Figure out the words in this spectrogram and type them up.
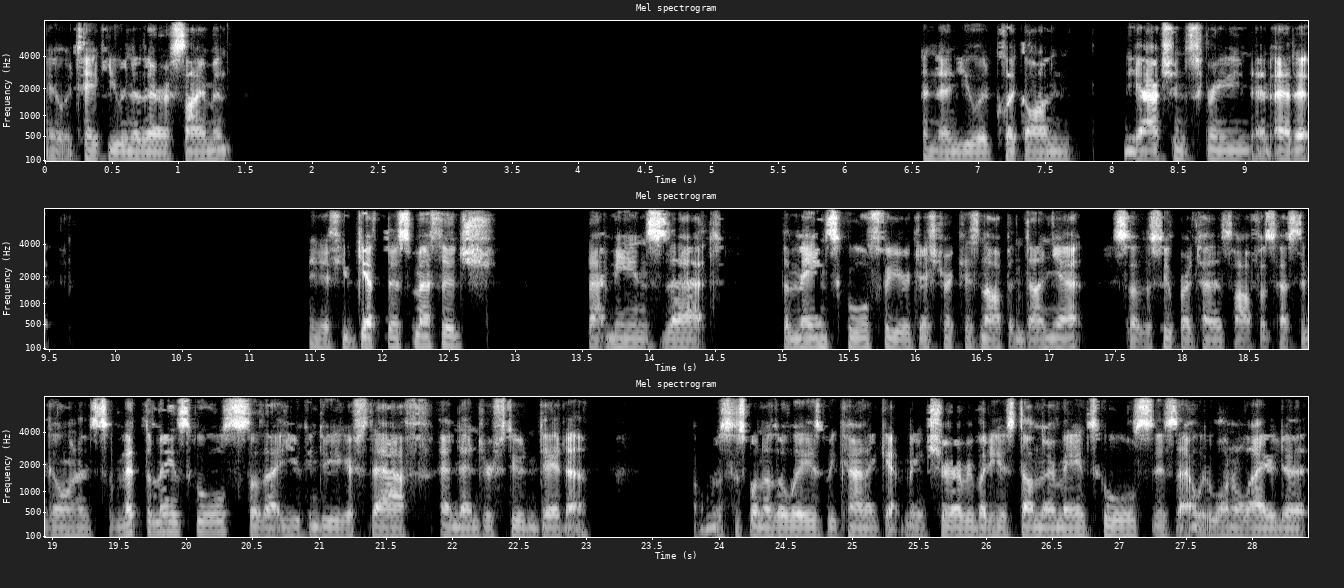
It would take you into their assignment. And then you would click on the action screen and edit. And if you get this message, that means that the main schools for your district has not been done yet. So the superintendent's office has to go in and submit the main schools so that you can do your staff and enter student data. Um, this is one of the ways we kind of get make sure everybody has done their main schools is that we won't allow you to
